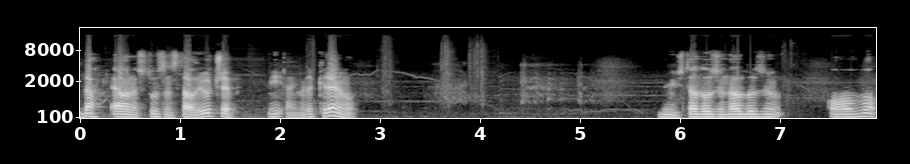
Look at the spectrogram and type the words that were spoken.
Da, evo nas, tu sam stao juče i ajmo da krenemo. Ne šta da uzmem, da li da uzmem ovo.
